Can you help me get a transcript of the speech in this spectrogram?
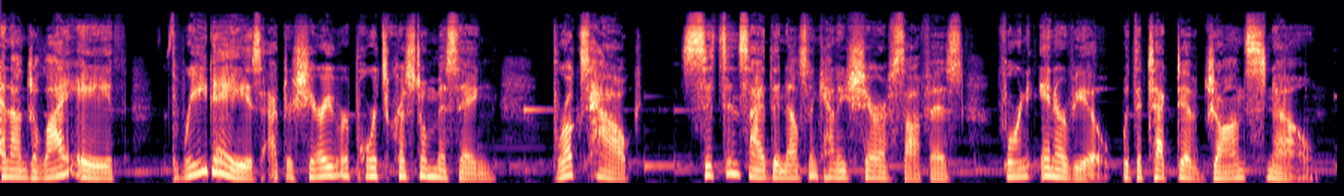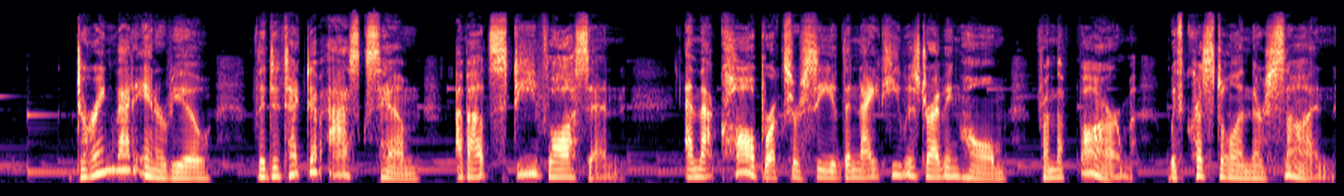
And on July 8th, three days after Sherry reports Crystal missing, Brooks Houck sits inside the Nelson County Sheriff's Office for an interview with Detective John Snow. During that interview, the detective asks him about Steve Lawson and that call Brooks received the night he was driving home from the farm with Crystal and their son.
